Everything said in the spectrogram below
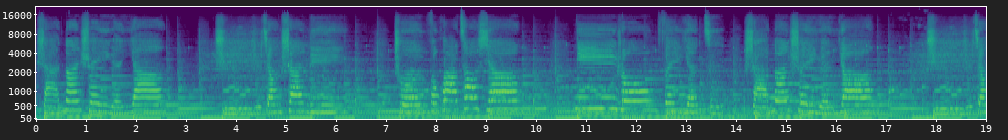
沙暖睡鸳鸯。赤日江山丽，春风花草香。子，沙暖睡鸳鸯。赤日江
